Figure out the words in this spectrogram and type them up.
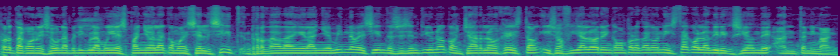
protagonizó una película muy española como es El Cid, rodada en el año 1961 con Charlton Heston y Sofía Loren como protagonista con la dirección de Anthony Mann.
